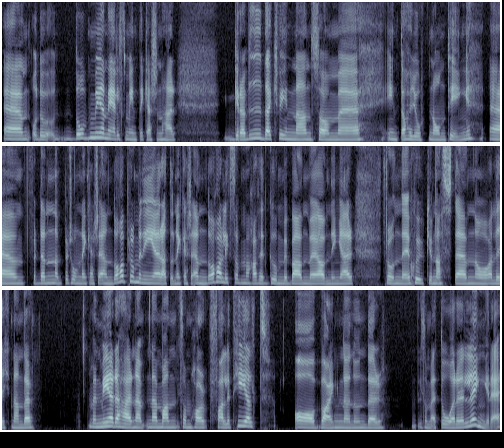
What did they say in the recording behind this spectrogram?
Eh, och då, då menar jag liksom inte kanske den här gravida kvinnan som eh, inte har gjort någonting. Eh, för den personen kanske ändå har promenerat och den kanske ändå har liksom haft ett gummiband med övningar från eh, sjukgymnasten och liknande. Men mer det här när, när man liksom har fallit helt av vagnen under liksom ett år eller längre.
